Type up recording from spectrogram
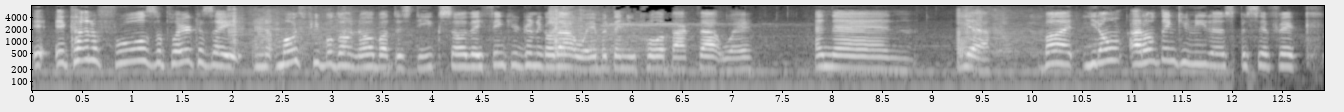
it, it kind of fools the player because they most people don't know about this deke, so they think you're going to go that way, but then you pull it back that way. And then, yeah. But you don't, I don't think you need a specific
